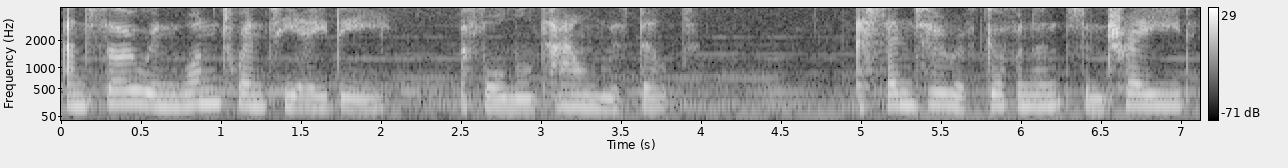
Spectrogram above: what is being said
And so in 120 AD, a formal town was built, a centre of governance and trade,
